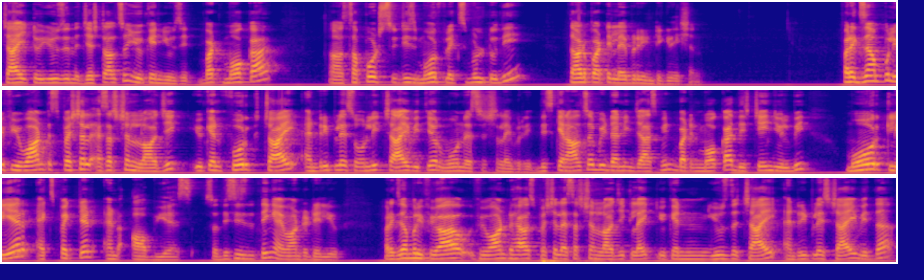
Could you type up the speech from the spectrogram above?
chai to use in the jest also you can use it. But mocha uh, supports it is more flexible to the third party library integration. For example if you want a special assertion logic you can fork chai and replace only chai with your own assertion library. This can also be done in jasmine but in mocha this change will be more clear expected and obvious. So this is the thing i want to tell you for example if you have if you want to have special assertion logic like you can use the chai and replace chai with the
